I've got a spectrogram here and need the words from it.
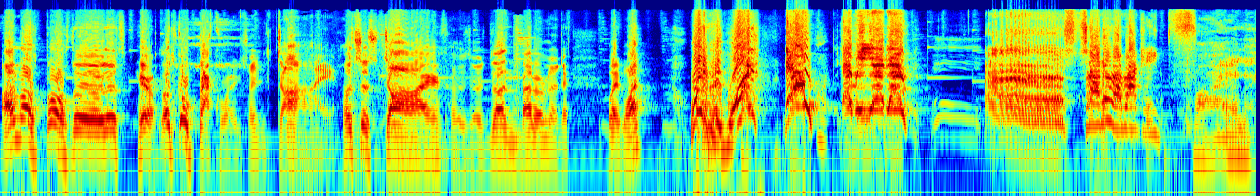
I must both do this. Here, let's go backwards and die. Let's just die, because there's nothing better than do. Wait, what? Wait a minute, what? No! Let me in there! Uh, son of a monkey! Fine.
